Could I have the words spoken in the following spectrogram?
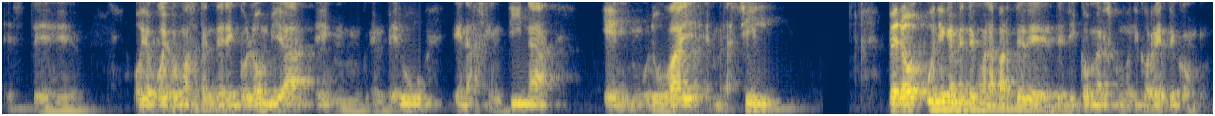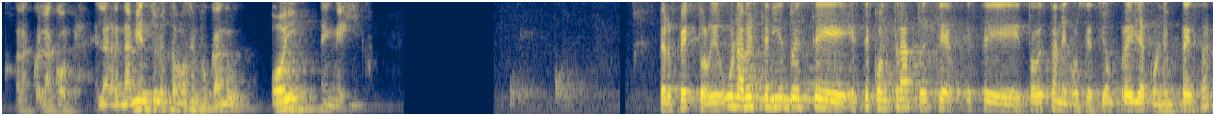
Este, hoy, hoy podemos atender en Colombia, en, Perú, en Argentina, en Uruguay, en Brasil, pero únicamente con la parte del e-commerce común y corriente con, con la compra. El arrendamiento lo estamos enfocando hoy en México. Perfecto. Una vez teniendo este, este contrato, este, este, toda esta negociación previa con la empresa,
